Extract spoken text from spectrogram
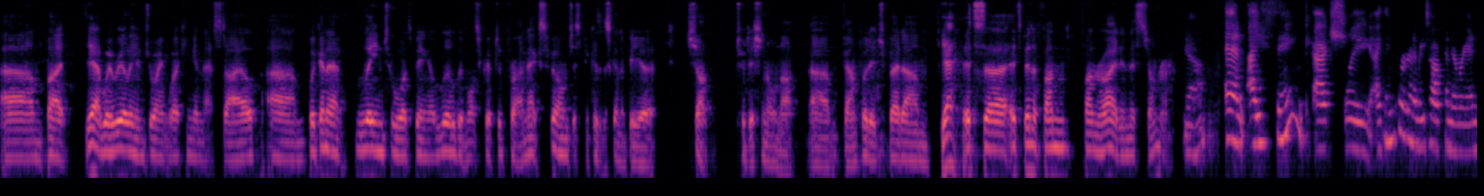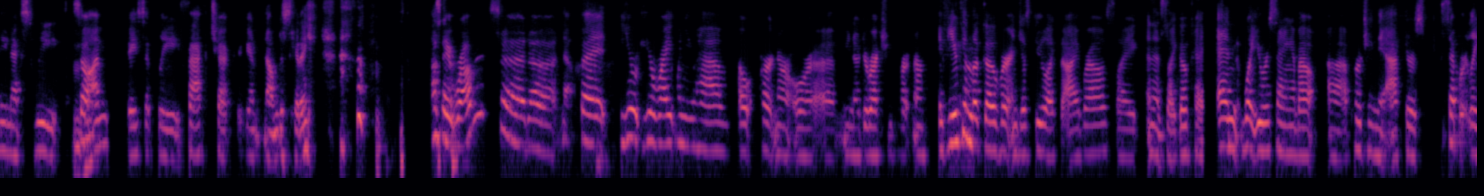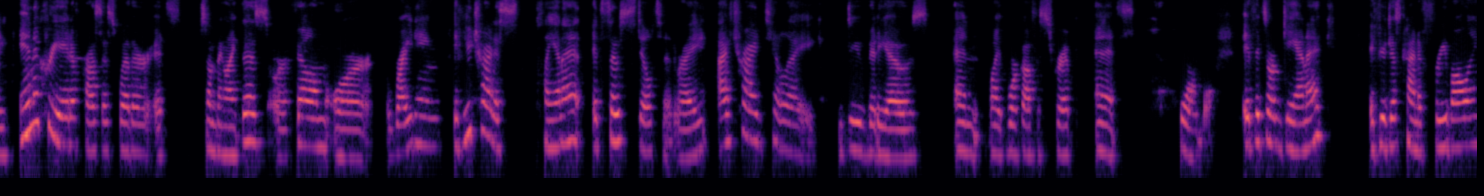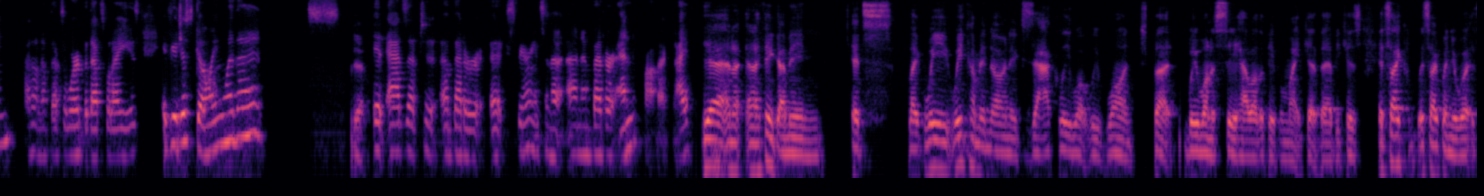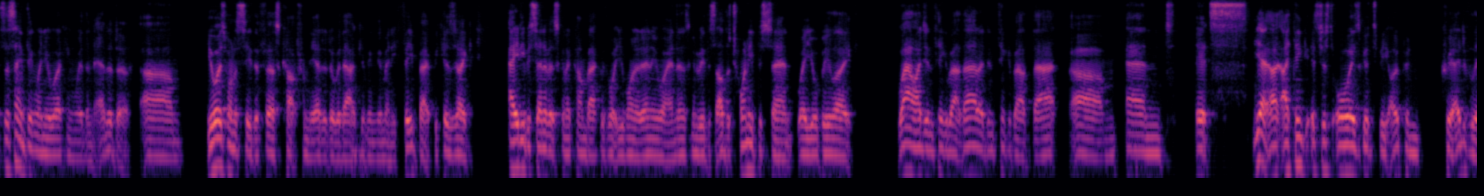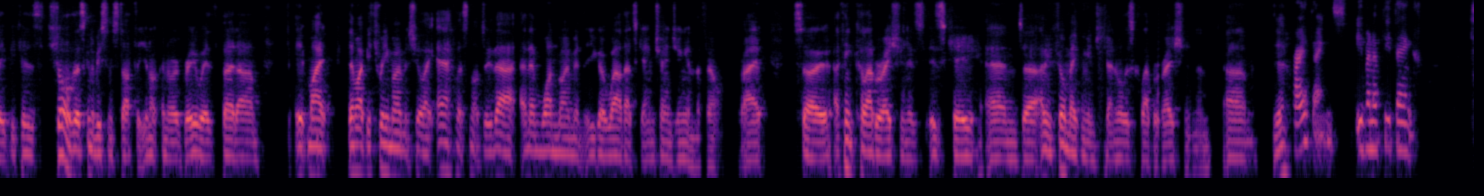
um, but yeah, we're really enjoying working in that style. Um, we're going to lean towards being a little bit more scripted for our next film, just because it's going to be a shot traditional, not um, found footage. But um, yeah, it's uh, it's been a fun fun ride in this genre. Yeah, and I think actually, I think we're going to be talking to Randy next week. So mm-hmm. I'm basically fact check again. No, I'm just kidding. I'll say Robert said uh, no, but you're you're right when you have a partner or a you know direction partner. If you can look over and just do like the eyebrows, like, and it's like okay. And what you were saying about uh, approaching the actors separately in a creative process, whether it's something like this or a film or writing, if you try to plan it, it's so stilted, right? I've tried to like do videos and like work off a script, and it's horrible. If it's organic if you're just kind of free balling, I don't know if that's a word, but that's what I use. If you're just going with it, yeah. it adds up to a better experience and a, and a better end product. I yeah, and I, and I think I mean it's like we we come in knowing exactly what we want, but we want to see how other people might get there because it's like it's like when you're it's the same thing when you're working with an editor. Um, you always want to see the first cut from the editor without giving them any feedback because like 80% of it's going to come back with what you wanted anyway. And then there's going to be this other 20% where you'll be like, wow, I didn't think about that. I didn't think about that. Um, and it's, yeah, I, I, think it's just always good to be open creatively because sure there's going to be some stuff that you're not going to agree with but um, it might there might be three moments you're like eh let's not do that and then one moment that you go wow that's game changing in the film right so i think collaboration is is key and uh, i mean filmmaking in general is collaboration and um, yeah try things even if you think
